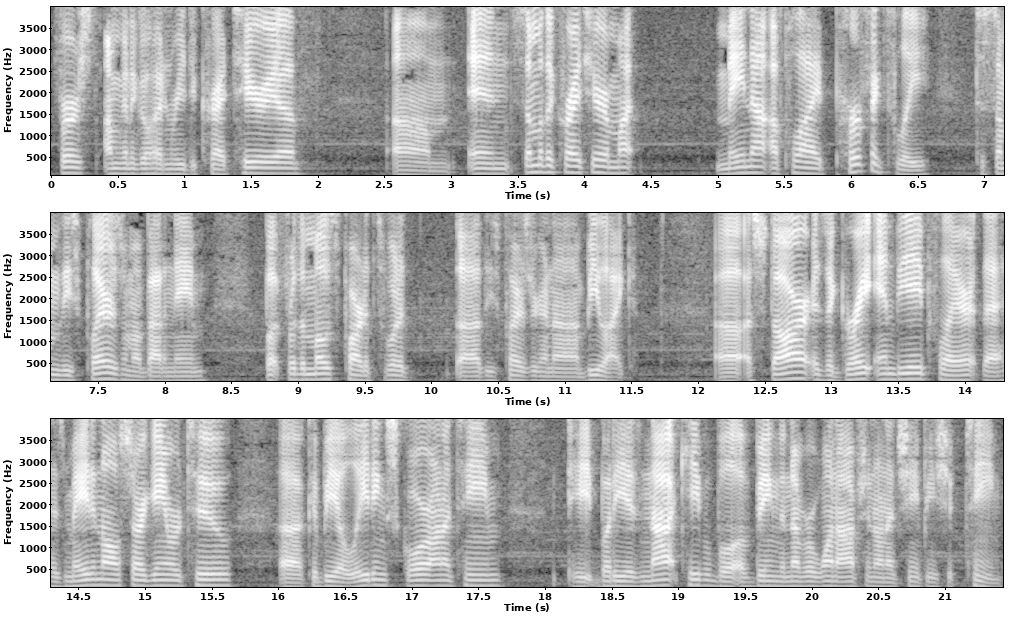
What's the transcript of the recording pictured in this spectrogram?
First, I'm going to go ahead and read the criteria. Um, and some of the criteria might may not apply perfectly to some of these players I'm about to name, but for the most part, it's what it, uh, these players are going to be like. Uh, a star is a great NBA player that has made an All Star game or two, uh, could be a leading scorer on a team, he, but he is not capable of being the number one option on a championship team.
